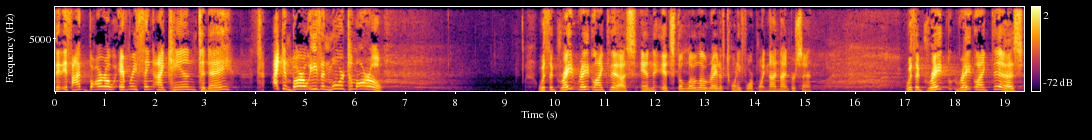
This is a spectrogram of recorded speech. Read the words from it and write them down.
that if I borrow everything I can today, I can borrow even more tomorrow. With a great rate like this, and it's the low, low rate of 24.99%. With a great rate like this,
